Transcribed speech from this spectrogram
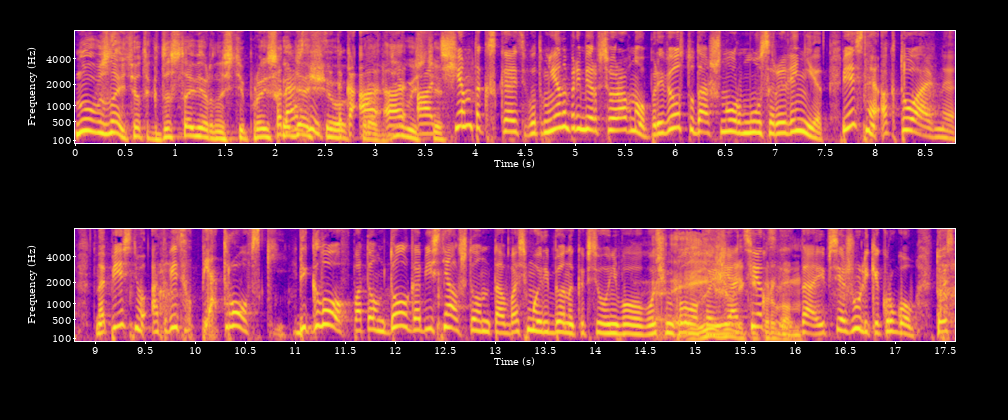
Ну, вы знаете, это к достоверности происходящего, Подождите, к правдивости. А, а, а чем, так сказать, вот мне, например, все равно, привез туда шнур мусор или нет. Песня актуальная. На песню ответил Петровский. Беглов потом долго объяснял, что он там восьмой ребенок, и все у него очень э, плохо, и, и отец, кругом. да, и все жулики кругом. То есть,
